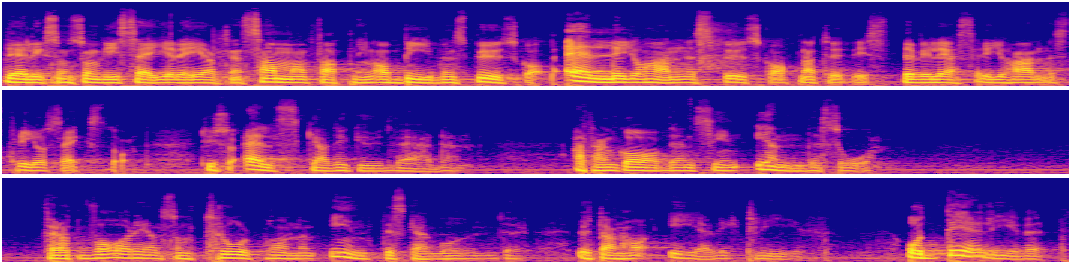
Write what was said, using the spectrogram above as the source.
det liksom som vi säger är egentligen sammanfattning av Bibelns budskap, eller Johannes budskap naturligtvis, det vi läser i Johannes 3 och 16. Ty så älskade Gud världen, att han gav den sin enda son, för att var och en som tror på honom inte ska gå under, utan ha evigt liv. Och det livet,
